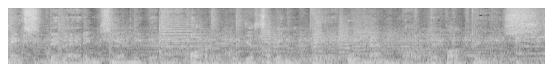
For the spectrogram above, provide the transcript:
mes de la herencia negra. Orgullosamente, Unánimo Deportes.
